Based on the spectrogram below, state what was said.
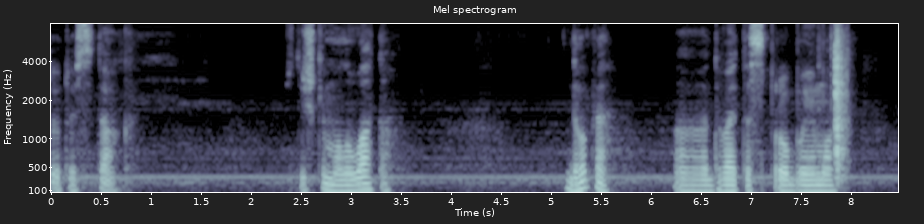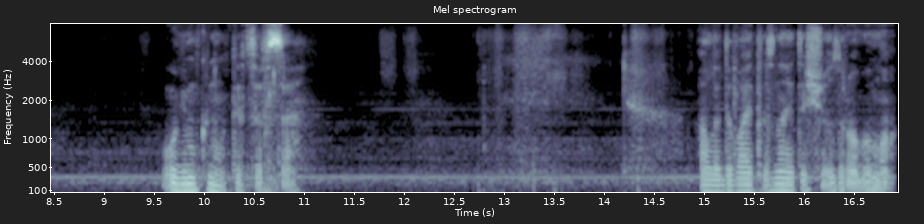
тут ось так. Трішки маловато. Добре. Давайте спробуємо увімкнути це все. Але давайте, знаєте, що зробимо?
